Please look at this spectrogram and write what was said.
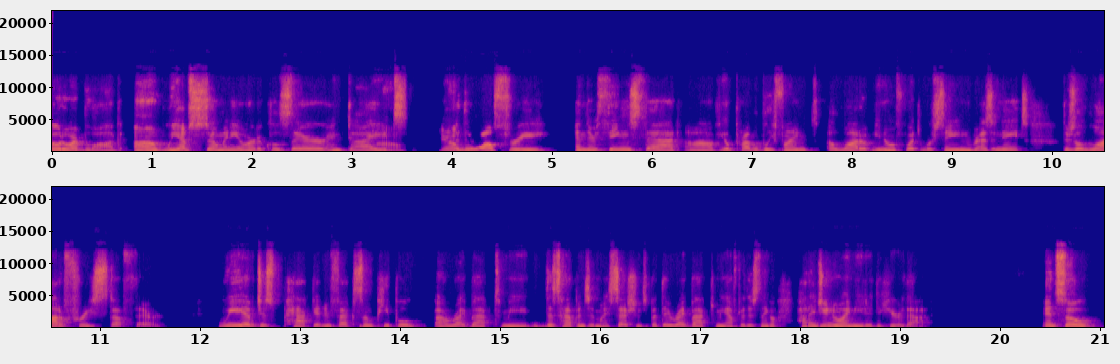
go to our blog. Um, we have so many articles there and guides. Wow. Yep. And they're all free. And they're things that uh, you'll probably find a lot of, you know, if what we're saying resonates, there's a lot of free stuff there. We have just packed it. In fact, some people uh, write back to me. This happens in my sessions, but they write back to me after this and they go, How did you know I needed to hear that? And so,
